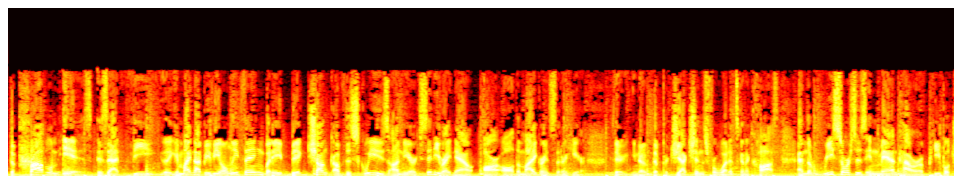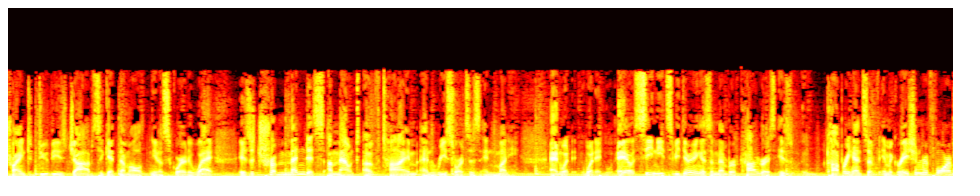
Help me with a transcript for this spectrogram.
The problem is, is that the like, it might not be the only thing, but a big chunk of the squeeze on New York City right now are all the migrants that are here. They're, you know, the projections for what it's going to cost and the resources in manpower of people trying to do these jobs to get them all, you know, squared away is a tremendous amount of time and resources and money. And what what AOC needs to be doing as a member of Congress is comprehensive immigration reform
